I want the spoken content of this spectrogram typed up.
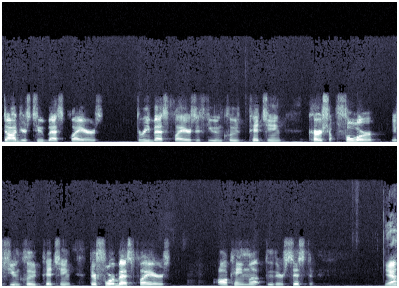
Dodgers' two best players, three best players if you include pitching, Kershaw, four if you include pitching, their four best players all came up through their system. Yeah,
